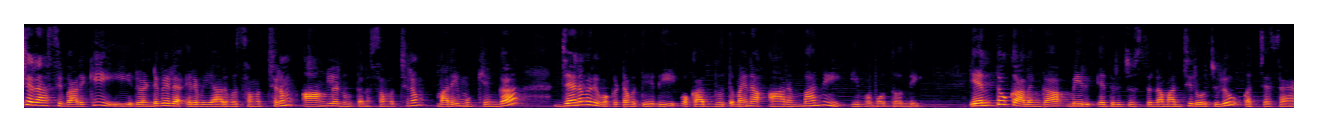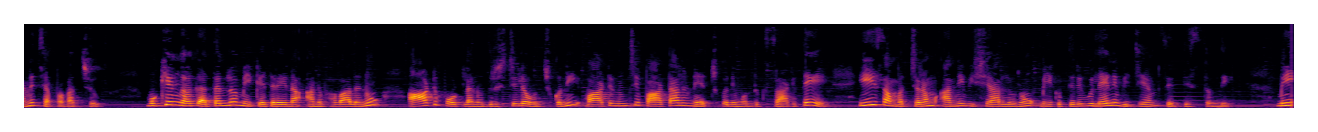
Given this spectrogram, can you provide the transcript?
మేషరాశి వారికి ఈ రెండు వేల ఇరవై ఆరవ సంవత్సరం ఆంగ్ల నూతన సంవత్సరం. మరీ ముఖ్యంగా జనవరి ఒకటవ తేదీ ఒక అద్భుతమైన ఆరంభాన్ని ఇవ్వబోతోంది. ఎంతో కాలంగా మీరు ఎదురు చూస్తున్న మంచి రోజులు వచ్చేశాయని చెప్పవచ్చు. ముఖ్యంగా గతంలో మీకు ఎదురైన అనుభవాలను ఆటుపోట్లను దృష్టిలో ఉంచుకొని వాటి నుంచి పాఠాలు నేర్చుకుని ముందుకు సాగితే ఈ సంవత్సరం అన్ని విషయాల్లోనూ మీకు తిరుగులేని విజయం సిద్ధిస్తుంది. మీ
